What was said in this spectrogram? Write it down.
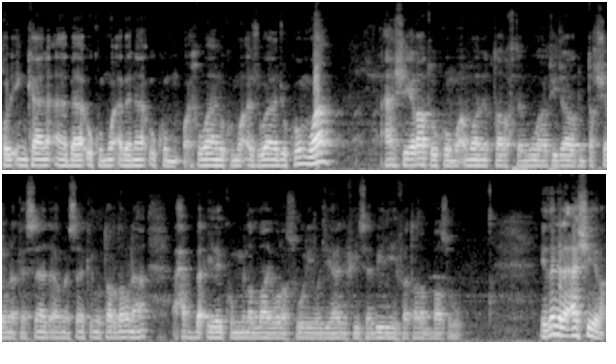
قل إن كان آباؤكم وأبناؤكم وإخوانكم وأزواجكم وعشيرتكم وأموال اقترفتموها وتجارة تخشون كسادها ومساكن ترضونها. أحب إليكم من الله ورسوله وجهاد في سبيله فتربصوا. إذا العشيرة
